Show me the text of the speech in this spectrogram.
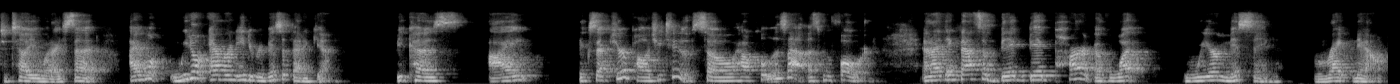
to tell you what I said. I won't, we don't ever need to revisit that again because I accept your apology too. So, how cool is that? Let's move forward. And I think that's a big, big part of what we're missing right now.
